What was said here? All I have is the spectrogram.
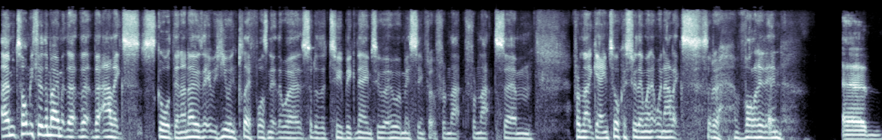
um, talk me through the moment that, that, that Alex scored. Then I know that it was you and Cliff, wasn't it? There were sort of the two big names who, who were missing from, from that from that um, from that game. Talk us through then when when Alex sort of volleyed in. Um,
